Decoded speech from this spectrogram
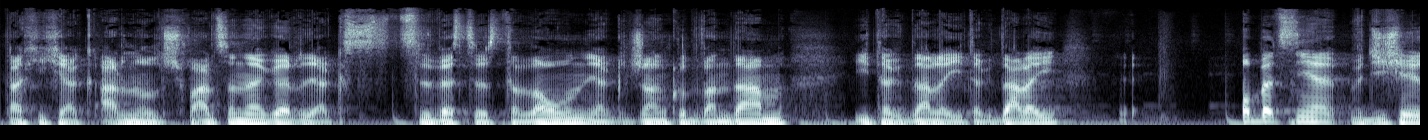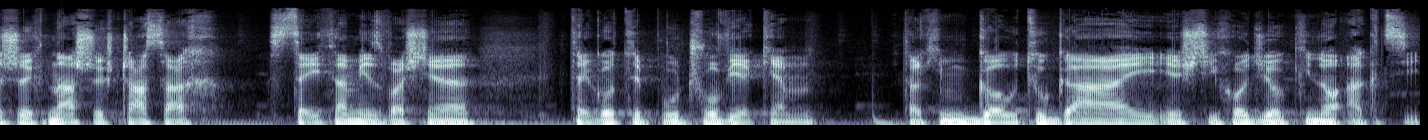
takich jak Arnold Schwarzenegger, jak Sylvester Stallone, jak Jean-Claude Van Damme i tak dalej, i tak dalej. Obecnie w dzisiejszych naszych czasach Statham jest właśnie tego typu człowiekiem, takim go-to guy, jeśli chodzi o kino akcji.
